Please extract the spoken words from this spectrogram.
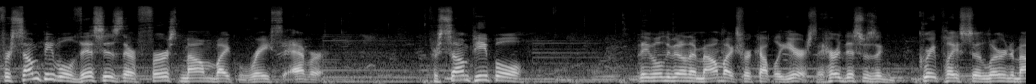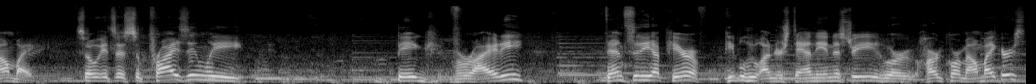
for some people, this is their first mountain bike race ever. For some people, they've only been on their mountain bikes for a couple of years. They heard this was a great place to learn to mountain bike. So it's a surprisingly big variety, density up here of people who understand the industry, who are hardcore mountain bikers.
